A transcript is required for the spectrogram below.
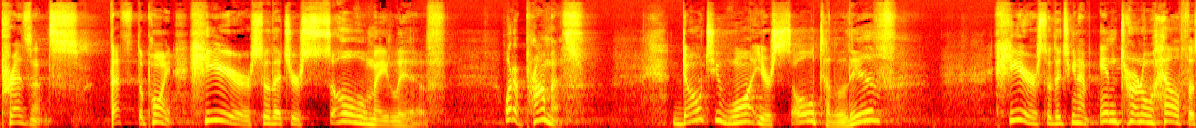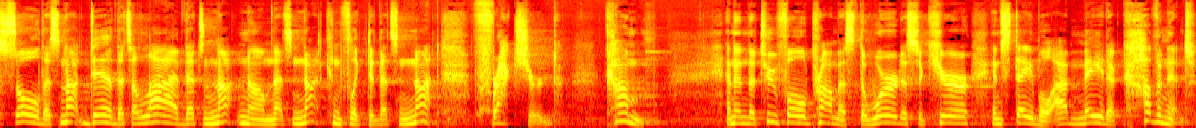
presence. That's the point. Hear so that your soul may live. What a promise. Don't you want your soul to live? Hear so that you can have internal health, a soul that's not dead, that's alive, that's not numb, that's not conflicted, that's not fractured. Come and then the twofold promise the word is secure and stable. I made a covenant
